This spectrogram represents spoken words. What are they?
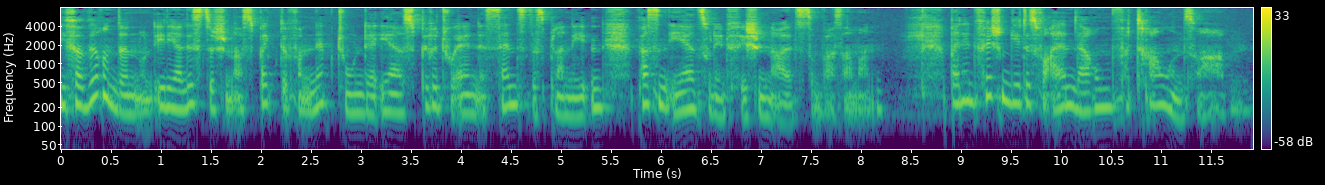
Die verwirrenden und idealistischen Aspekte von Neptun, der eher spirituellen Essenz des Planeten, passen eher zu den Fischen als zum Wassermann. Bei den Fischen geht es vor allem darum, Vertrauen zu haben.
